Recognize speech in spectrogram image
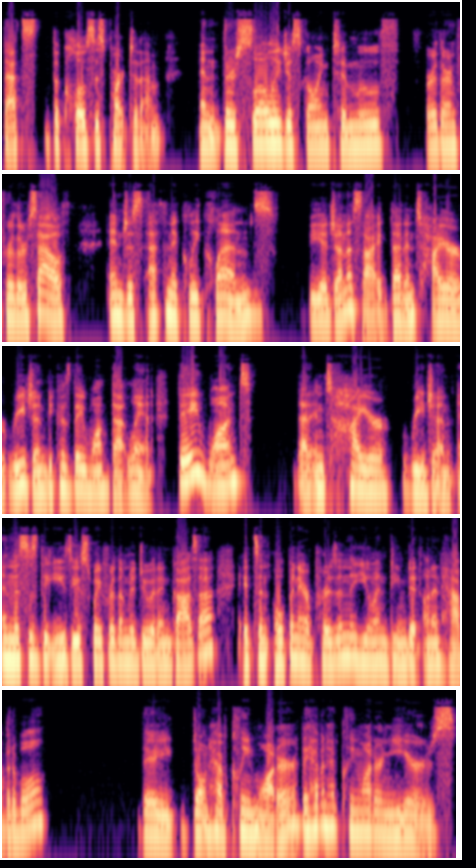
That's the closest part to them. And they're slowly just going to move further and further south and just ethnically cleanse via genocide that entire region because they want that land. They want that entire region. And this is the easiest way for them to do it in Gaza. It's an open air prison. The UN deemed it uninhabitable. They don't have clean water. They haven't had clean water in years,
